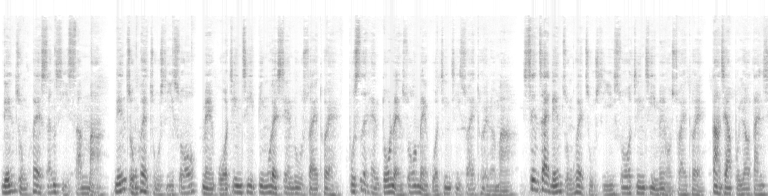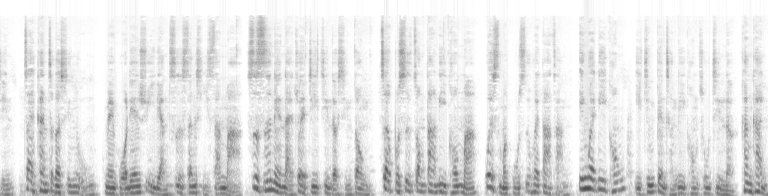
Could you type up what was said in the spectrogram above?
联总会升息三码。联总会主席说，美国经济并未陷入衰退。不是很多人说美国经济衰退了吗？现在联总会主席说经济没有衰退，大家不要担心。再看这个新闻，美国连续两次升息三码，四十年来最激进的行动，这不是重大利？空吗？为什么股市会大涨？因为利空已经变成利空出尽了。看看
